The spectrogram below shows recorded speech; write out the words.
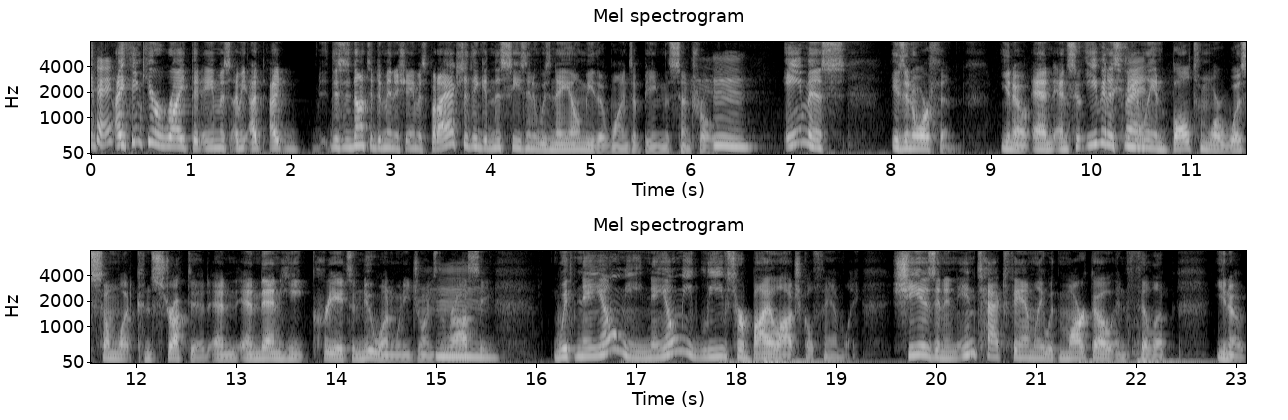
Okay. I, I think you're right that Amos. I mean, I, I, this is not to diminish Amos, but I actually think in this season it was Naomi that winds up being the central. Hmm. Amos is an orphan, you know, and and so even his family Right. in Baltimore was somewhat constructed, and and then he creates a new one when he joins Hmm. the Roci. With Naomi, Naomi leaves her biological family. She is in an intact family with Marco and Philip. You know,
